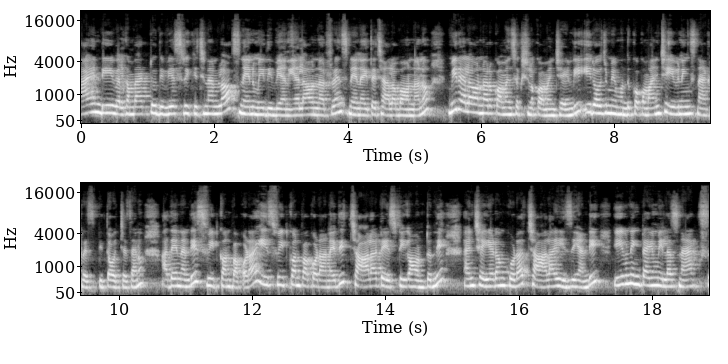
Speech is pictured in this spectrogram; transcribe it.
హాయ్ అండి welcome back to Divyasri kitchen and blogs. నేను మీ దివ్యాని. ఎలా ఉన్నారు ఫ్రెండ్స్? నేనైతే చాలా బాగున్నాను. మీరు ఎలా ఉన్నారో కామెంట్ సెక్షన్లో కామెంట్ చేయండి. ఈరోజు మీ ముందుకు ఒక మంచి ఈవినింగ్ స్నాక్ రెసిపీతో వచ్చేసాను. అదేనండి స్వీట్ కార్న్ పకోడా. ఈ స్వీట్ కార్న్ పకోడా అనేది చాలా టేస్టీగా ఉంటుంది అండ్ చేయడం కూడా చాలా ఈజీ అండి. ఈవినింగ్ టైం ఇలా స్నాక్స్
